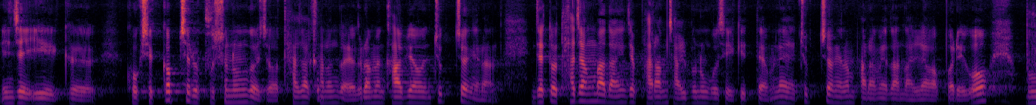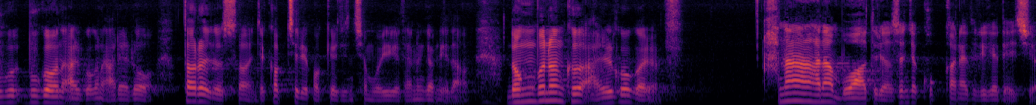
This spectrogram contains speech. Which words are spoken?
이제 이 그 곡식 껍질을 부수는 거죠. 타작하는 거예요. 그러면 가벼운 쭉정에는 이제 또 타작마당 이제 바람 잘 부는 곳에 있기 때문에 쭉정에는 바람에다 날려가 버리고 무거 운 알곡은 아래로 떨어져서 이제 껍질이 벗겨진 채 모이게 되는 겁니다. 농부는 그 알곡을 하나하나 모아들여서 이제 곡간에 드리게 되지요.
